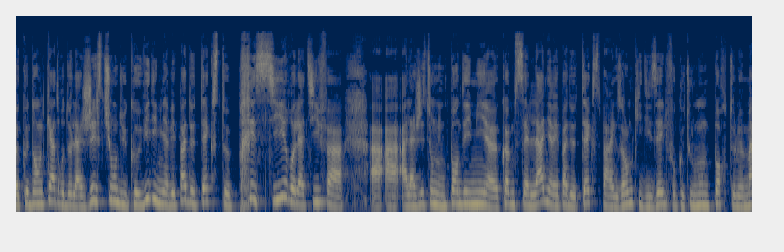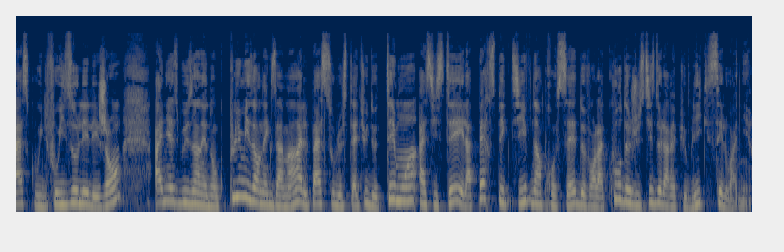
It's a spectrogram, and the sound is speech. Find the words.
euh, que dans le cadre de la gestion du Covid, il n'y avait pas de texte précis relatif à, la gestion d'une pandémie comme celle-là. Il n'y avait pas de texte, par exemple, qui disait il faut que tout le monde porte le masque ou il faut isoler les gens. Agnès Buzyn n'est donc plus mise en examen. Elle passe sous le statut de témoin assisté et la perspective d'un procès devant la Cour de justice de la République s'éloigne.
